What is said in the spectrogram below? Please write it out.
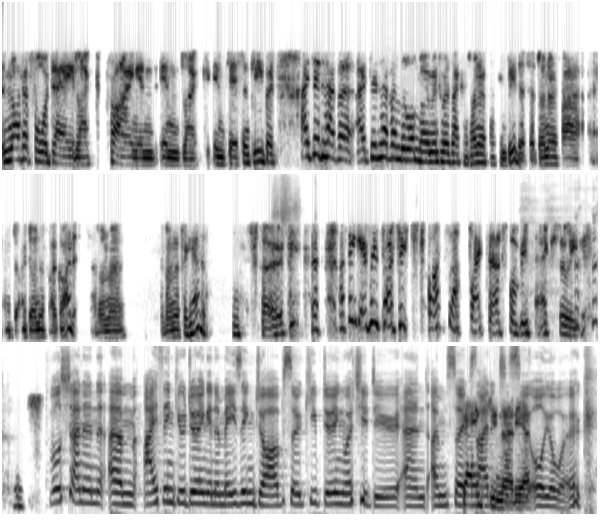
not a four day like crying and in like incessantly, but I did have a I did have a little moment where I was like, I don't know if I can do this. I don't know if I I, I don't know if I got it. I don't know. I don't know if I can. So I think every project starts out like that for me, actually. Well, Shannon, um, I think you're doing an amazing job. So keep doing what you do, and I'm so thank excited you, to Nadia. see all your work.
